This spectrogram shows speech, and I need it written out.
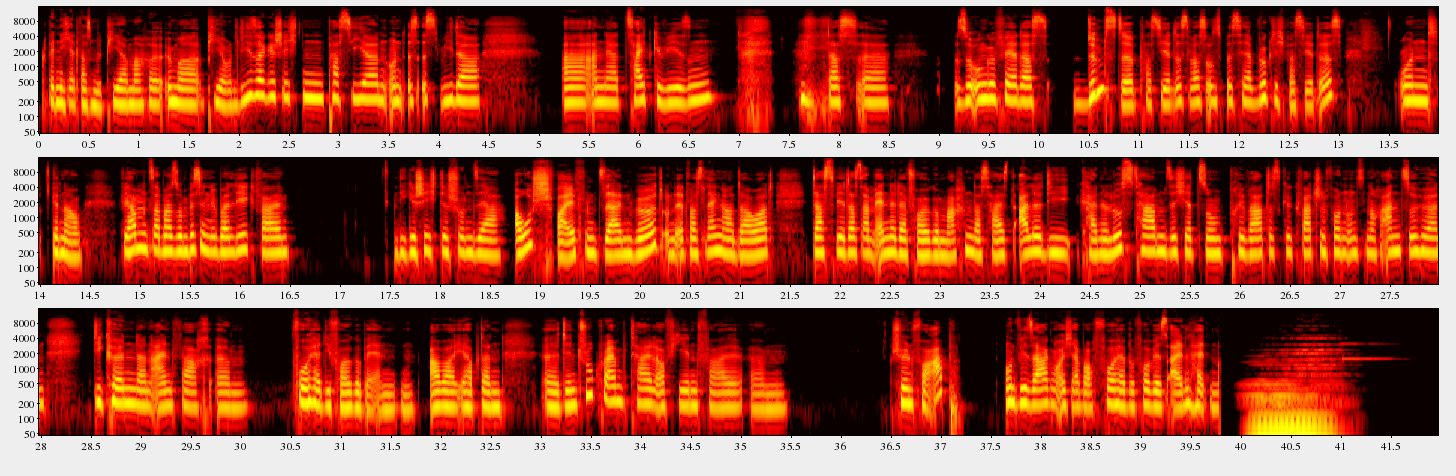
wenn ich etwas mit Pia mache, immer Pia und Lisa Geschichten passieren und es ist wieder äh, an der Zeit gewesen, dass äh, so ungefähr das Dümmste passiert ist, was uns bisher wirklich passiert ist. Und genau, wir haben uns aber so ein bisschen überlegt, weil die Geschichte schon sehr ausschweifend sein wird und etwas länger dauert, dass wir das am Ende der Folge machen. Das heißt, alle, die keine Lust haben, sich jetzt so ein privates Gequatsche von uns noch anzuhören, die können dann einfach ähm, vorher die Folge beenden. Aber ihr habt dann äh, den True Crime-Teil auf jeden Fall ähm, schön vorab. Und wir sagen euch aber auch vorher, bevor wir es einleiten,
